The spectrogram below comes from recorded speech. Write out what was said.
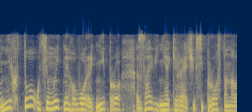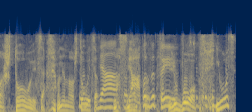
Ніхто у цю мить не говорить ні про зайві ніякі речі. Всі просто налаштовуються. Вони налаштовуються На свято, на свято, на позитив, любов. І ось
